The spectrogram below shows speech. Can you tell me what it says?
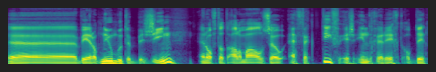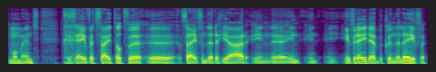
eh, weer opnieuw moeten bezien. En of dat allemaal zo effectief is ingericht op dit moment. Gegeven het feit dat we eh 35 jaar in, eh, in, in, in vrede hebben kunnen leven.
